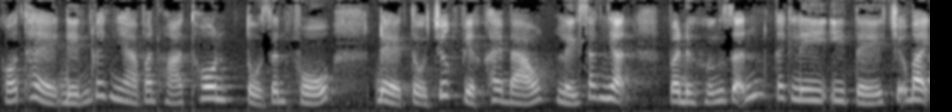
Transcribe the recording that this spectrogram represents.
có thể đến các nhà văn hóa thôn, tổ dân phố để tổ chức việc khai báo, lấy xác nhận và được hướng dẫn cách ly y tế chữa bệnh.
